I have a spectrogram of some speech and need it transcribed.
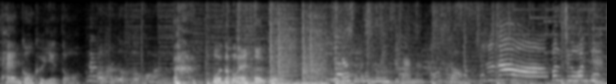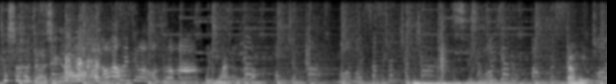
Tango 可以多，那广东人都喝过吗？我都没喝过。你知道什么是路易十三吗？知道啊，问这个问题这是喝酒的信号哦。老板会请我们喝吗？我今晚能喝到吗？弹幕有知道的，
